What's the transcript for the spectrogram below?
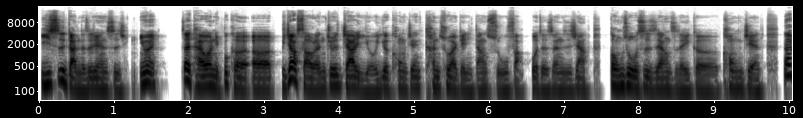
仪式感的这件事情，因为。在台湾，你不可呃比较少人，就是家里有一个空间腾出来给你当书房，或者甚至像工作室这样子的一个空间。那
